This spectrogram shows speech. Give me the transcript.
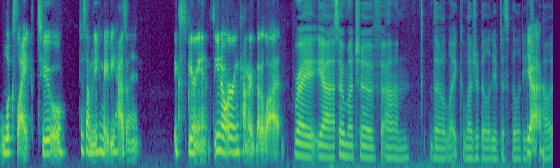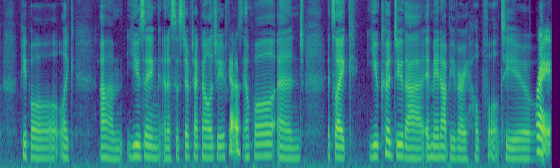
looks like to to somebody who maybe hasn't experienced you know or encountered that a lot right yeah so much of um the like legibility of disability yeah. about people like um, using an assistive technology, for yes. example, and it's like you could do that. It may not be very helpful to you. Right.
